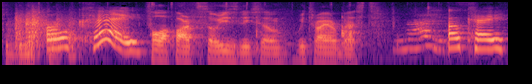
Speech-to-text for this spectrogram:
should be not Okay. fall apart so easily. So we try our best. Nice. Okay.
